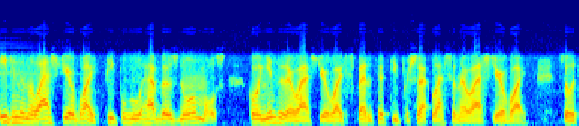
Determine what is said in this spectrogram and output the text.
Even in the last year of life, people who have those normals going into their last year of life spend 50% less in their last year of life. So it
